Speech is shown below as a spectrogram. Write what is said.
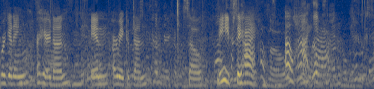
We're getting our hair done and our makeup done. So, Maeve, say hi. Oh, hi. So,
